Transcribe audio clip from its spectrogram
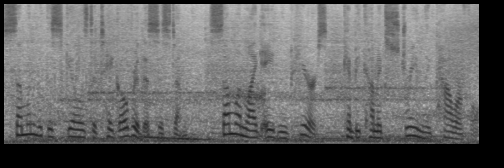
someone with the skills to take over this system, someone like Aiden Pearce, can become extremely powerful.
